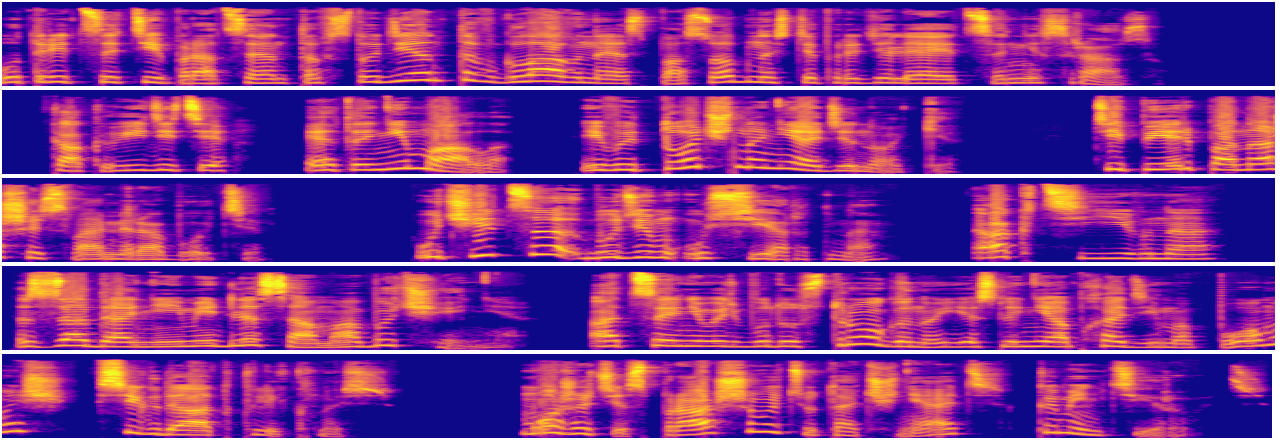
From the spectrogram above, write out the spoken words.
У 30% студентов главная способность определяется не сразу. Как видите, это немало, и вы точно не одиноки. Теперь по нашей с вами работе. Учиться будем усердно, активно, с заданиями для самообучения. Оценивать буду строго, но если необходима помощь, всегда откликнусь. Можете спрашивать, уточнять, комментировать.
